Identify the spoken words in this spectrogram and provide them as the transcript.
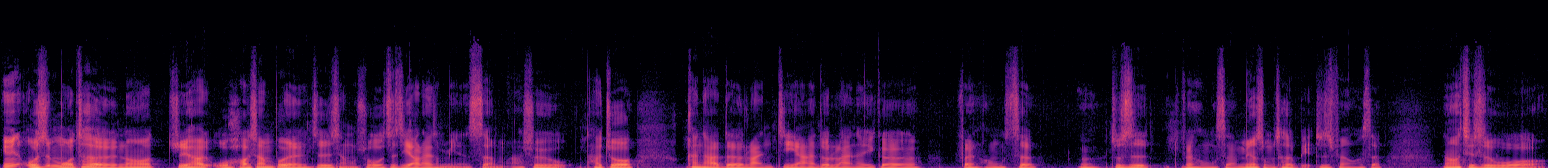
因为我是模特，然后所以他我好像不能就是想说自己要染什么颜色嘛，所以他就看他的染剂啊，都染了一个粉红色，嗯，就是粉红色，没有什么特别，就是粉红色。然后其实我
